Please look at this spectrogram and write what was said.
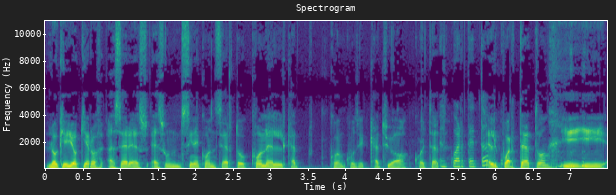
lo que yo quiero hacer es, es un cine concierto con el con el quatuor, quartet, ¿El cuarteto? el cuarteto y, y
